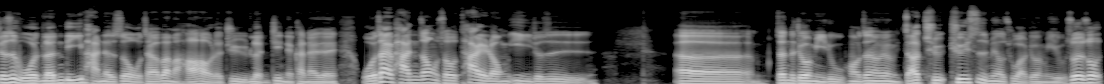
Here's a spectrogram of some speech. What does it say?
就是我人离盘的时候，我才有办法好好的去冷静的看待这些。我在盘中的时候太容易就是。呃，真的就会迷路哦，真的会迷，只要趋趋势没有出来就会迷路。所以说，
